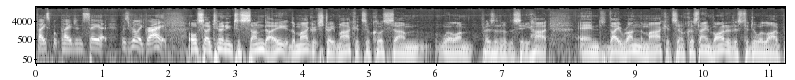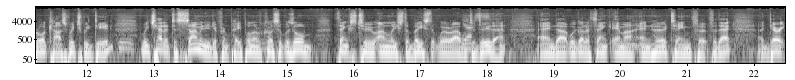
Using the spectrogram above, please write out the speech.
Facebook page and see it. It was really great. Also, turning to Sunday, the Margaret Street markets, of course, um, well, I'm president of the City Heart, and they run the markets. And of course, they invited us to do a live broadcast, which we did. Mm. We chatted to so many different people, and of course, it was all thanks to Unleash the Beast that we were able yes. to do that. And uh, we've got to thank Emma and her team for, for that. Uh, Derek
